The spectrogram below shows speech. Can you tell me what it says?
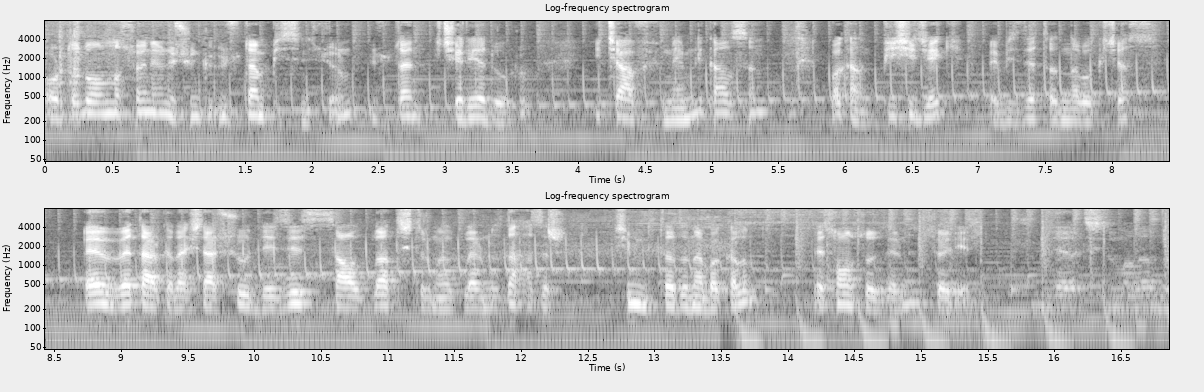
Ortada olması önemli çünkü üstten pişsin istiyorum. Üstten içeriye doğru. İçi hafif nemli kalsın. Bakalım pişecek ve biz de tadına bakacağız. Evet arkadaşlar şu leziz sağlıklı atıştırmalıklarımız da hazır. Şimdi tadına bakalım ve son sözlerimizi söyleyelim. Güzel atıştırmaların da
